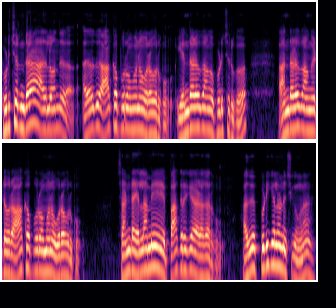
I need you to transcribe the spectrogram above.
பிடிச்சிருந்தா அதில் வந்து அதாவது ஆக்கப்பூர்வமான உறவு இருக்கும். எந்த அளவுக்கு அவங்க பிடிச்சிருக்கோ அந்த அளவுக்கு அவங்ககிட்ட ஒரு ஆக்கப்பூர்வமான உறவு இருக்கும். சண்டை எல்லாமே பார்க்குறக்கே அழகாக இருக்கும். அதுவே பிடிக்கலன்னு வச்சுக்கோங்களேன்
